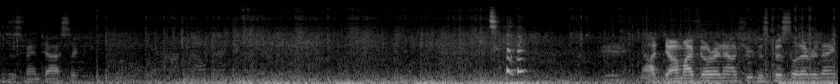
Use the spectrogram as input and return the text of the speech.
This is fantastic. How dumb I feel right now shooting this pistol at everything.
